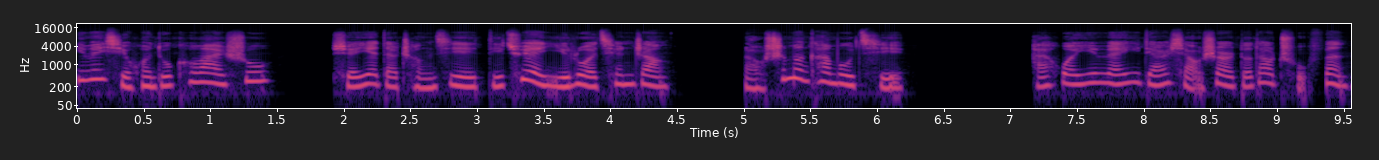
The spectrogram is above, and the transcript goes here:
因为喜欢读课外书，学业的成绩的确一落千丈，老师们看不起，还会因为一点小事儿得到处分。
